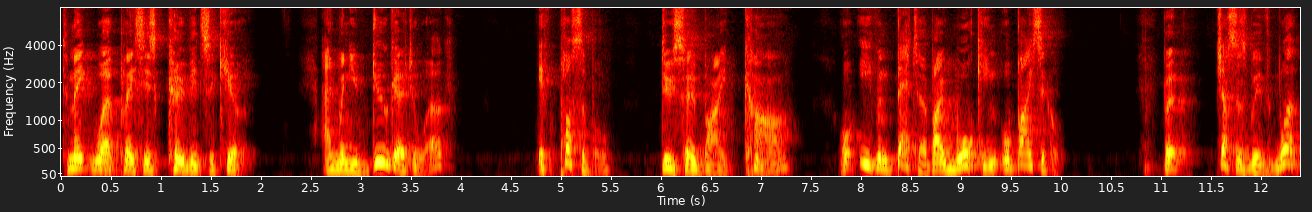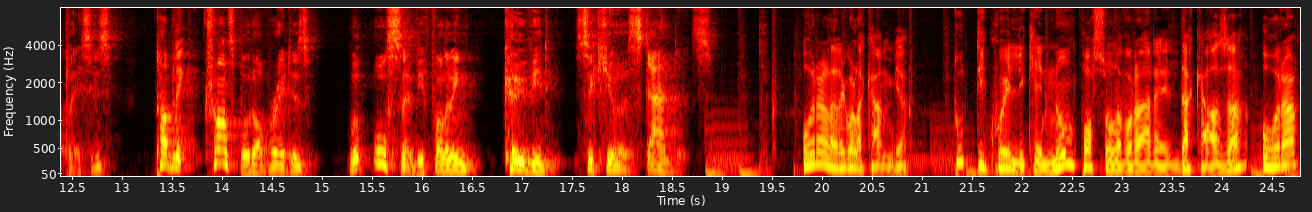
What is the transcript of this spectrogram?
to make workplaces COVID secure. And when you do go to work, if possible, do so by car, or even better, by walking or bicycle. But just as with workplaces, public transport operators will also be following COVID secure standards. Ora la regola cambia. Tutti quelli che non possono lavorare da casa ora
